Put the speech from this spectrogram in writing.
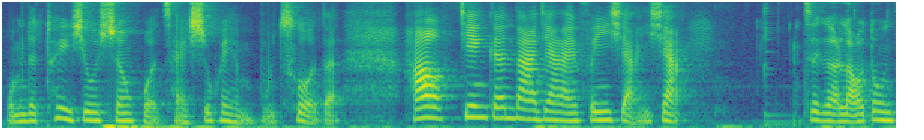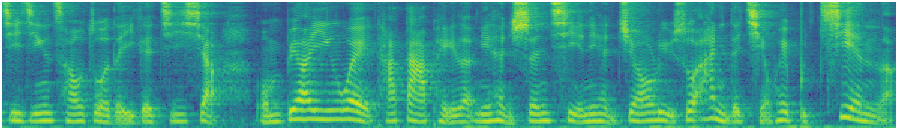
我们的退休生活才是会很不错的。好，今天跟大家来分享一下。这个劳动基金操作的一个绩效，我们不要因为它大赔了，你很生气，你很焦虑，说啊你的钱会不见了。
